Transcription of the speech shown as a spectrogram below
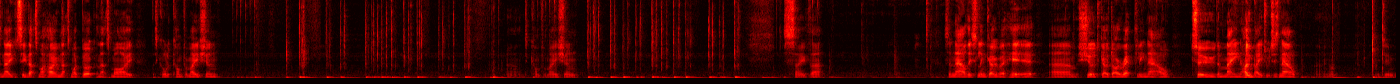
So now you can see that's my home, that's my book, and that's my, let's call it confirmation. confirmation. Save that. So now this link over here um, should go directly now to the main homepage, which is now, uh, hang on, do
